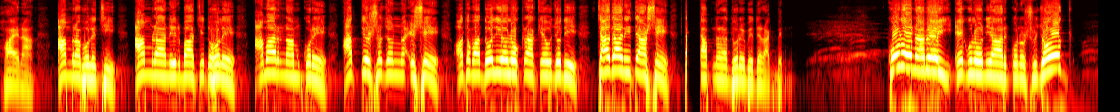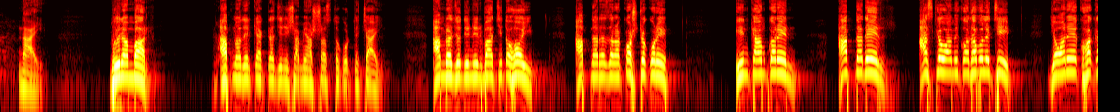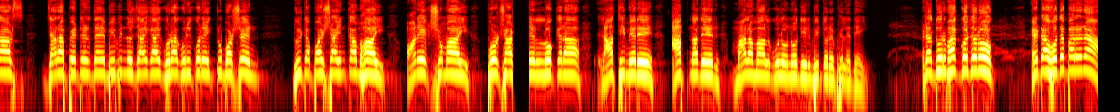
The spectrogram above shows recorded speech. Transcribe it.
হয় না। আমরা বলেছি, আমরা নির্বাচিত হলে আমার নাম করে আত্মীয় স্বজন এসে অথবা দলীয় লোকরা কেউ যদি চাঁদা নিতে আসে, তাকে আপনারা ধরে বেঁধে রাখবেন। কোনো নামেই এগুলো নেওয়ার কোনো সুযোগ নাই। দুই নাম্বার, আপনাদেরকে একটা জিনিস আমি আশ্বস্ত করতে চাই। আমরা যদি নির্বাচিত হই, আপনারা যারা কষ্ট করে ইনকাম করেন, আপনাদের আজকেও আমি কথা বলেছি যে অনেক হকার্স যারা পেটের দেয় বিভিন্ন জায়গায় ঘোরাঘুরি করে একটু বসেন, দুইটা পয়সা ইনকাম হয়, অনেক সময় প্রশাসনের লোকেরা লাথি মেরে আপনাদের মালামালগুলো নদীর ভিতরে ফেলে দেয়। এটা দুর্ভাগ্যজনক, এটা হতে পারে না।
